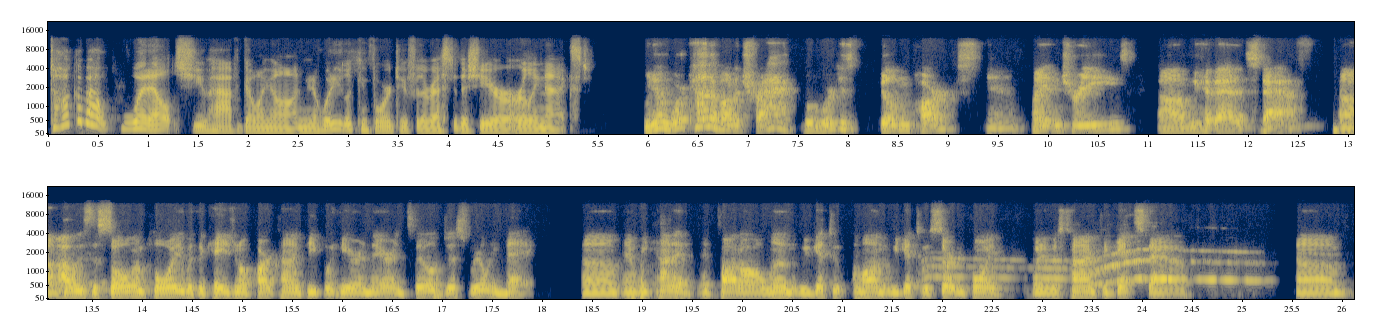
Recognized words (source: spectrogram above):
talk about what else you have going on. You know, what are you looking forward to for the rest of this year or early next? You know, we're kind of on a track where we're just building parks and planting trees. Um, we have added staff. Um, I was the sole employee with occasional part-time people here and there until just really May. Um, and we kind of had thought all along that we get to along that we get to a certain point when it was time to get staff, um,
